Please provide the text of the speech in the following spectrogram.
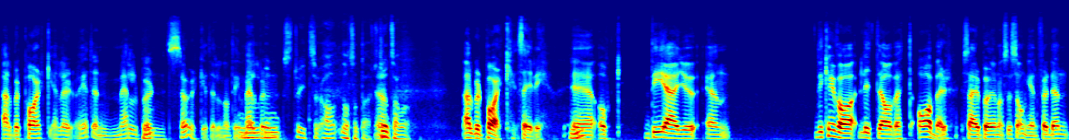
Albert Park eller vad heter den? Melbourne mm. Circuit eller någonting? Melbourne, Melbourne Street, ja något sånt där. Strunt ja. Albert Park säger vi. Mm. Eh, och det är ju en det kan ju vara lite av ett aber så här i början av säsongen för den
